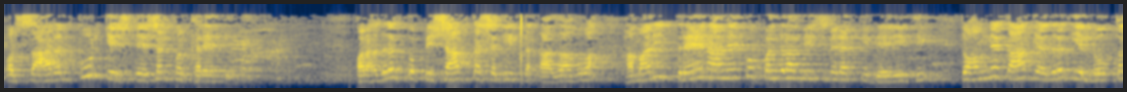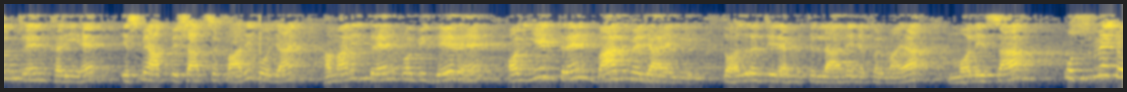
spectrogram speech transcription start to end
اور سہارنپور کے اسٹیشن پر کھڑے تھے۔ اور حضرت کو پیشاب کا شدید تقاضا ہوا۔ ہماری ٹرین آنے کو پندرہ بیس منٹ کی دیری تھی۔ تو ہم نے کہا کہ حضرت یہ لوکل ٹرین کھڑی ہے، اس میں آپ پیشاب سے فارغ ہو جائیں۔ ہماری ٹرین کو بھی دے رہے ہیں اور یہ ٹرین بعد میں جائے گی۔ تو حضرت جی رحمت اللہ علیہ نے فرمایا، مولوی صاحب، اس میں جو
